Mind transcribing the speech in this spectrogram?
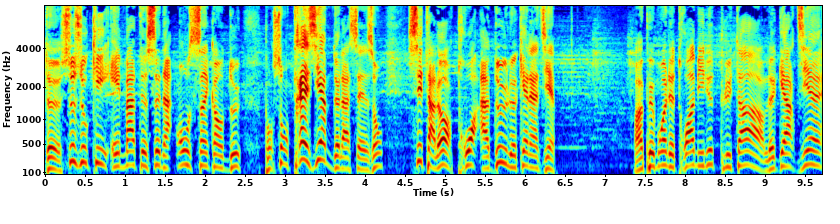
de Suzuki et Matheson à 11-52 pour son 13e de la saison. C'est alors 3 à 2 le Canadien. Un peu moins de trois minutes plus tard, le gardien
